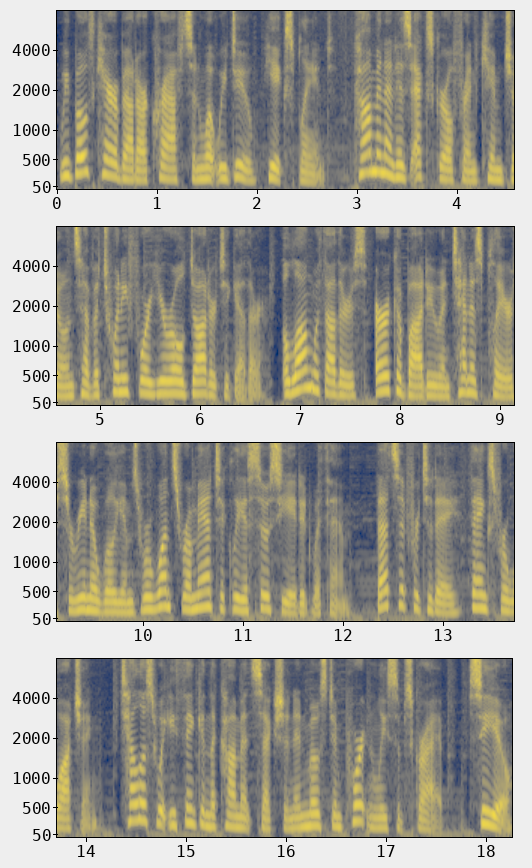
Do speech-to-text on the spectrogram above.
We both care about our crafts and what we do, he explained. Common and his ex-girlfriend Kim Jones have a 24-year-old daughter together. Along with others, Erykah Badu and tennis player Serena Williams were once romantically associated with him. That's it for today. Thanks for watching. Tell us what you think in the comments section and most importantly subscribe. See you.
